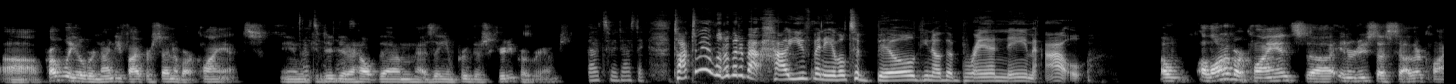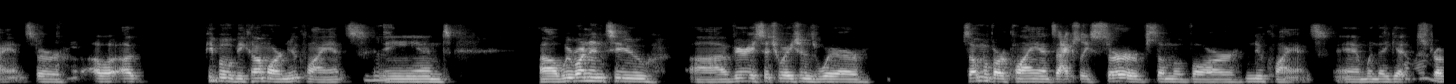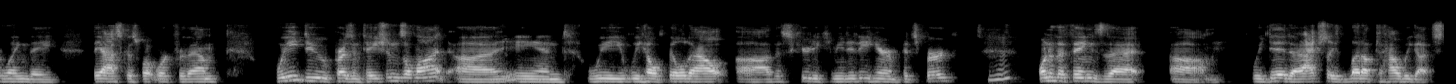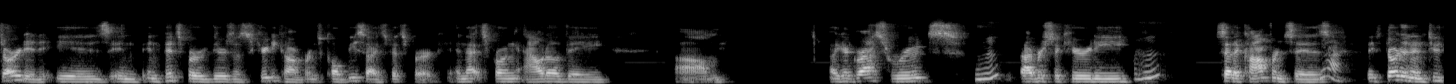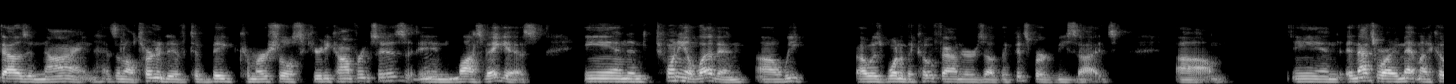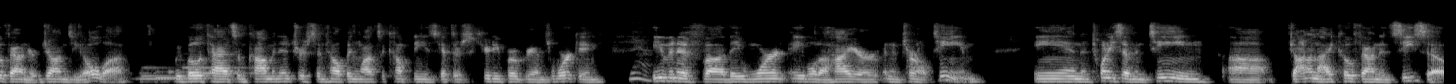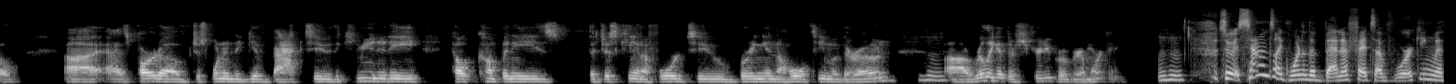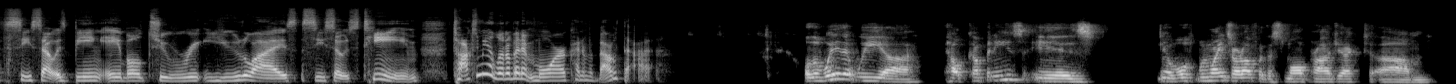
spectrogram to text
uh, probably over 95% of our clients. And we That's continue fantastic. to help them as they improve their security programs. That's fantastic. Talk to me a little bit about how you've been able to build, you know, the brand name out. A, a lot of our clients uh, introduce us to other clients or uh, uh people who become our new clients. Mm-hmm. And uh, we run into uh, various situations where some of our clients actually serve some of our new clients and when they get oh. struggling they they ask us what worked for them we do presentations a lot uh, mm-hmm. and we we help build out uh, the security community here in pittsburgh mm-hmm. one of the things that um, we did that actually led up to how we got started is in in pittsburgh there's a security conference called b-sides pittsburgh and that sprung out of a um, like a grassroots mm-hmm. cybersecurity mm-hmm. set of conferences. Yeah. They started in 2009 as an alternative to big commercial security conferences mm-hmm. in Las Vegas. And in 2011, uh, we I was one of the co-founders of the Pittsburgh B-sides. Um, and and that's where I met my co-founder John Ziola. We both had some common interests in helping lots of companies get their security programs working, yeah. even if uh, they weren't able to hire an internal team. And in 2017, uh, John and I co-founded SEISO uh, as part of just wanting to give back to the community, help companies that just can't afford to bring in a whole team of their own, mm-hmm. Uh, really get their security program working. Mm-hmm. So it sounds like one of the benefits of working with SEISO is being able to re- utilize SEISO's team. Talk to me a little bit more kind of about that. Well, the way that we uh, help companies is, you know, we'll, we might start off with a small project. Um,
